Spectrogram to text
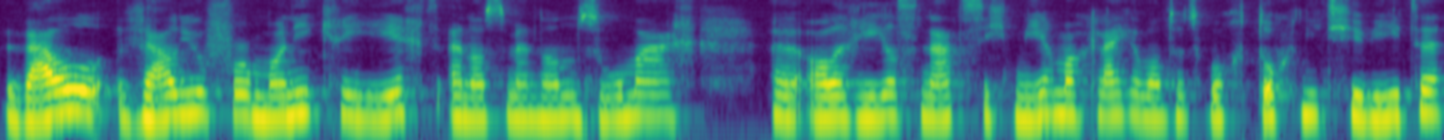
wel value for money creëert. En als men dan zomaar uh, alle regels naast zich neer mag leggen, want het wordt toch niet geweten,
